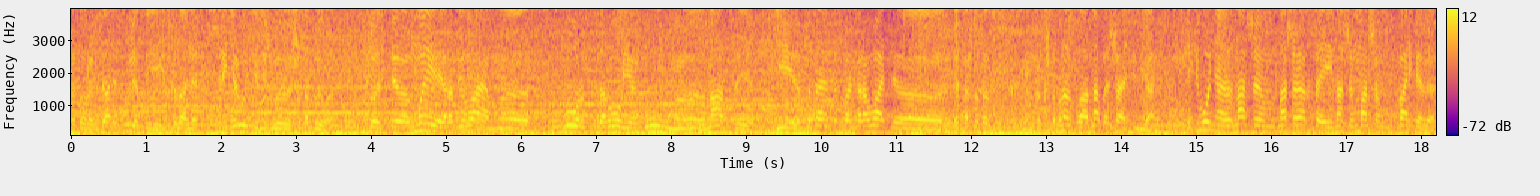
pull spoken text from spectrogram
которых взяли с улицы и сказали, тренируйте, лишь бы что-то было. То есть э, мы развиваем э, спорт, здоровье, ум э, нации и пытаемся сформировать это что-то, чтобы у нас была одна большая семья. И сегодня нашим, нашей акцией и нашим маршем в Харькове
